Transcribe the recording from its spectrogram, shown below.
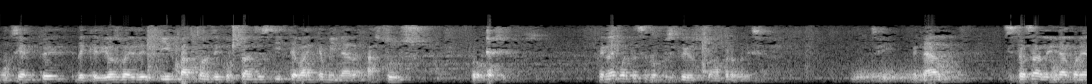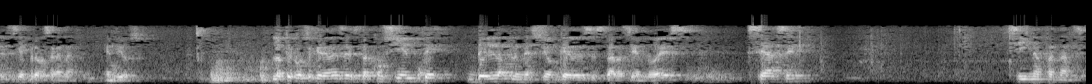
consciente de que Dios va a dirigir, vas con las circunstancias y te va a encaminar a sus propósitos. Al final de cuentas, el propósito de Dios va a prevalecer. ¿Sí? Al final, si estás alineado con Él, siempre vas a ganar en Dios. La otra cosa que debes estar consciente de la planeación que debes estar haciendo es, se hace sin afanarse.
